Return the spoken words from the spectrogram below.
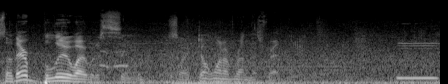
So they're blue, I would assume. So I don't want to run this red light.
